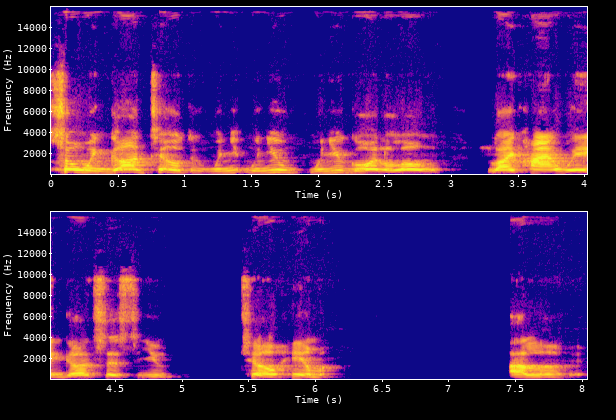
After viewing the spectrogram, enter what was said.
So when God tells you, when you when you when you're going along life highway and God says to you, tell him, I love him.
